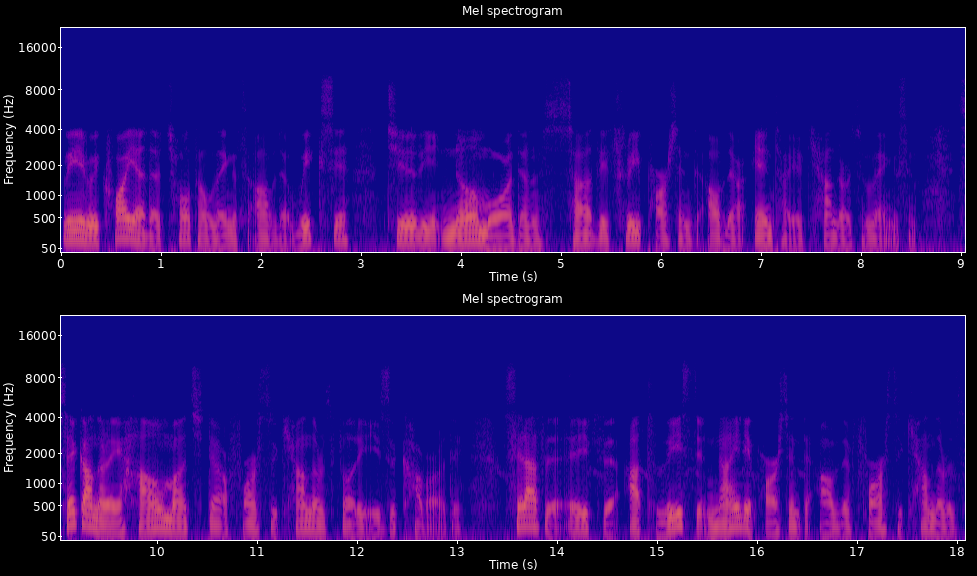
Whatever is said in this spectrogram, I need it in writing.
We require the total length of the wicks to be no more than 33% of the entire candle's length. Secondly, how much the first candle's body is covered. Setup if at least 90% of the first candle's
